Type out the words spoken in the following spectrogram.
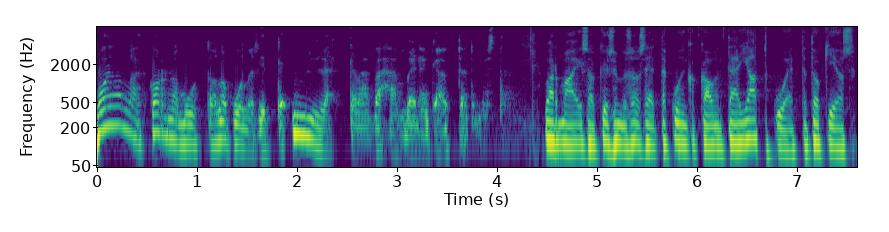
voi olla, että korona muuttaa lopulta sitten yllättävän vähän meidän käyttäytymistä. Varmaan iso kysymys on se, että kuinka kauan tämä jatkuu. Että toki jos,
